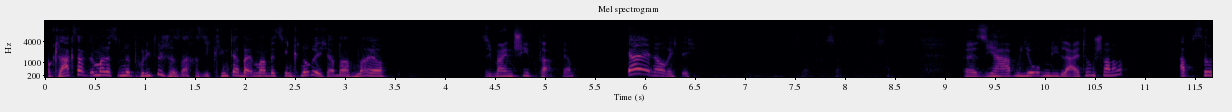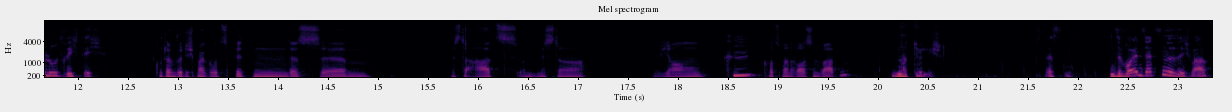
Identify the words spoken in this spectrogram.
Frau Clark sagt immer, das ist so eine politische Sache. Sie klingt aber immer ein bisschen knurrig, aber naja. Sie meinen Chief Clark, ja? Ja, genau, richtig. Sehr interessant, sehr interessant. Äh, Sie haben hier oben die Leitung, Schaller? Absolut richtig. Gut, dann würde ich mal kurz bitten, dass ähm, Mr. Arzt und Mr. Viancu kurz mal draußen warten. Natürlich. Bestens. Und Sie wollen, setzen Sie sich, wa?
